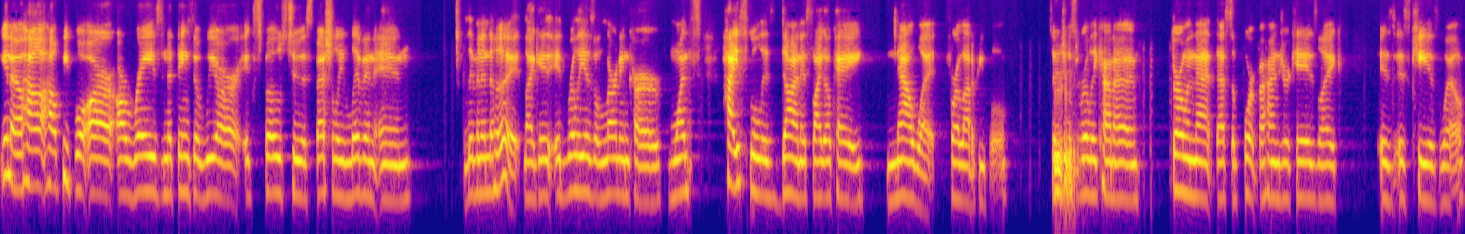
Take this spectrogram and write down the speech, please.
you know, how how people are are raised and the things that we are exposed to, especially living in living in the hood. Like it, it really is a learning curve. Once high school is done, it's like, okay, now what for a lot of people? So Mhm. just really kind of throwing that that support behind your kids like is is key as well.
